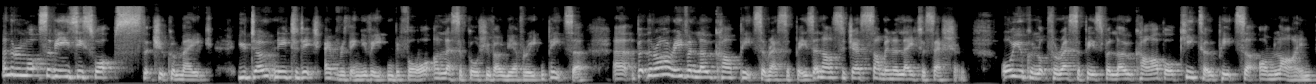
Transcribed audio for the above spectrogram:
And there are lots of easy swaps that you can make. You don't need to ditch everything you've eaten before, unless, of course, you've only ever eaten pizza. Uh, but there are even low carb pizza recipes, and I'll suggest some in a later session. Or you can look for recipes for low carb or keto pizza online.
